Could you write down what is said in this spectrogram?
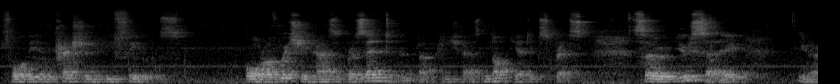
for the impression he feels, or of which he has a presentiment but which he has not yet expressed. So you say, you know,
